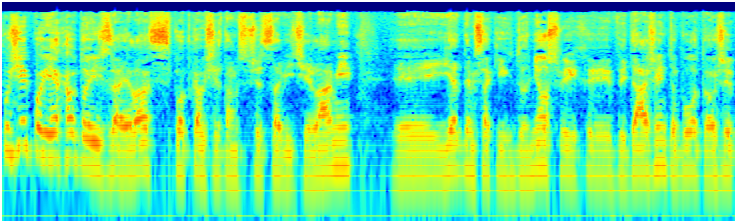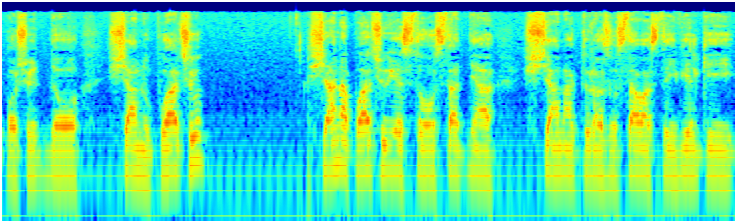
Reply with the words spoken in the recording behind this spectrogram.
Później pojechał do Izraela, spotkał się tam z przedstawicielami. Y, Jednym z takich doniosłych y, wydarzeń to było to, że poszedł do ścianu płaczu. Ściana płaczu jest to ostatnia ściana, która została z tej wielkiej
